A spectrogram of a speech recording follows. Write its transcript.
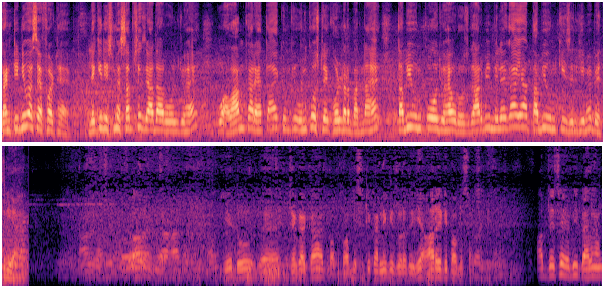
कंटिन्यूस एफर्ट है। लेकिन इसमें सबसे ज़्यादा रोल जो है वो आवाम का रहता है क्योंकि उनको स्टेक होल्डर बनना है तभी उनको जो है रोज़गार भी मिलेगा या तभी उनकी ज़िंदगी में बेहतरी आए ये दो जगह का पब्लिसिटी करने की ज़रूरत नहीं है ऑलरेडी पब्लिसाइज अब जैसे अभी पहलगाम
